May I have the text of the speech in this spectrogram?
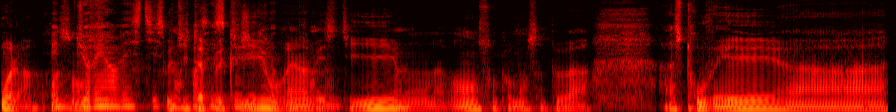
Voilà. Croissance, et du réinvestissement. Petit à petit, on réinvestit, on avance, on commence un peu à, à se trouver, à,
